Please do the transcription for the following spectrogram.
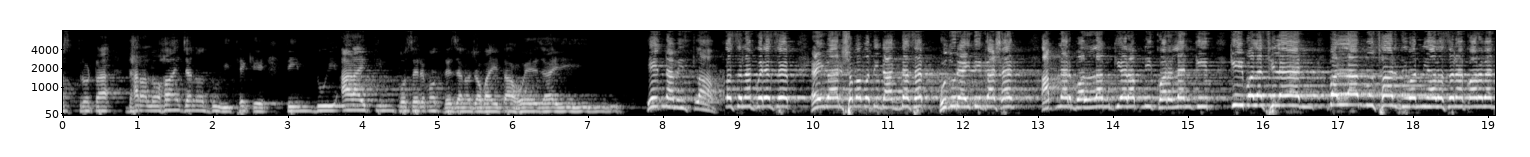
অস্ত্রটা ধারালো হয়, যেন দুই থেকে তিন, দুই আড়াই, তিন পোষের মধ্যে যেন জবাইটা হয়ে যায়। এর নাম ইসলাম। আলোচনা করেছে এইবার সভাপতি ডাক দেছে হুজুর এই দিক আসেন। আপনার বললাম কি আর আপনি করলেন কি? কি বলেছিলেন? বললাম, মুসার জীবন নিয়ে আলোচনা করবেন।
